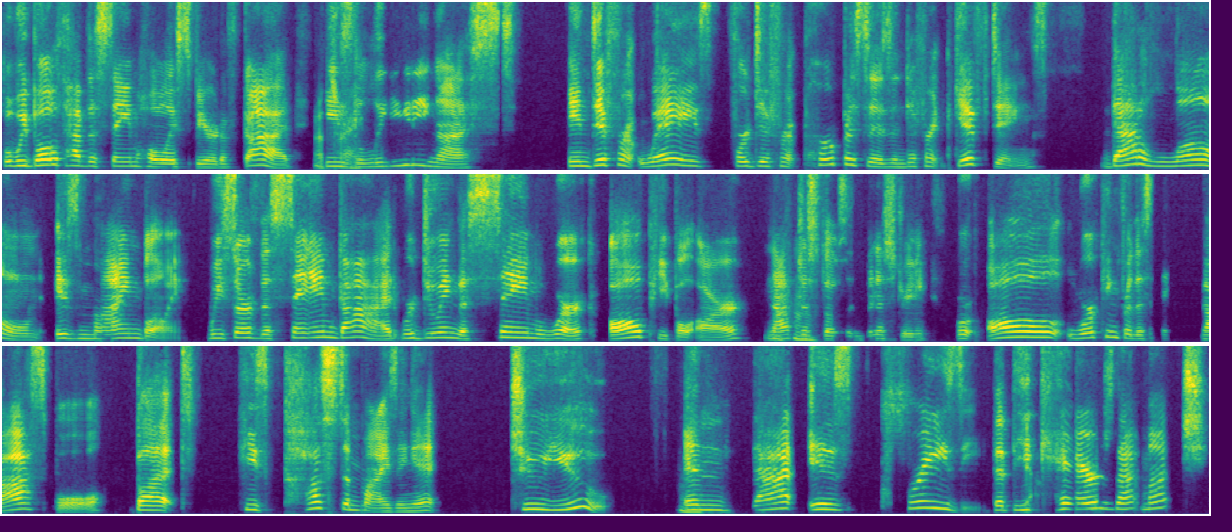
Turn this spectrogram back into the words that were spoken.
but we both have the same Holy Spirit of God. That's He's right. leading us in different ways for different purposes and different giftings. That alone is mind blowing. We serve the same God. We're doing the same work. All people are, not mm-hmm. just those in ministry. We're all working for the same gospel, but He's customizing it to you. Mm-hmm. And that is crazy that He cares that much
